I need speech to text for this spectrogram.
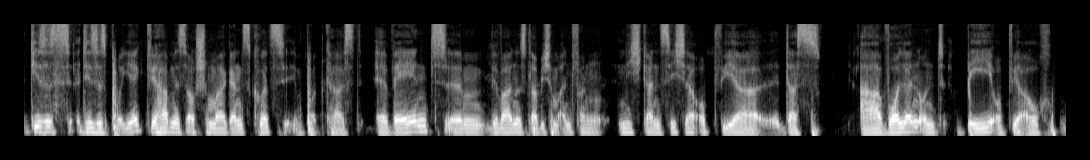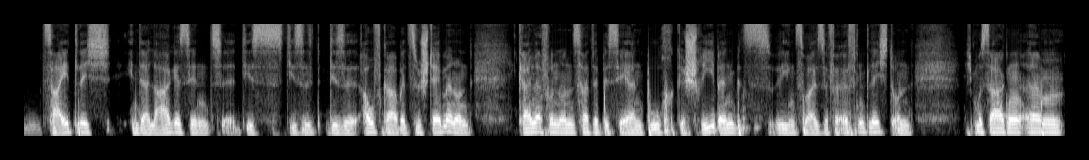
dieses, dieses Projekt, wir haben es auch schon mal ganz kurz im Podcast erwähnt. Ähm, wir waren uns, glaube ich, am Anfang nicht ganz sicher, ob wir das A wollen und B, ob wir auch zeitlich in der Lage sind, äh, dies, diese, diese Aufgabe zu stemmen. Und keiner von uns hatte bisher ein Buch geschrieben beziehungsweise veröffentlicht. Und ich muss sagen, ähm,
